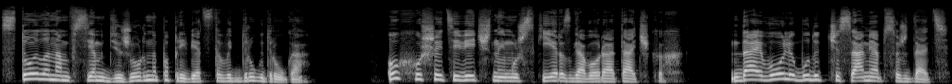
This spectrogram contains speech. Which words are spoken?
Стоило нам всем дежурно поприветствовать друг друга. Ох уж эти вечные мужские разговоры о тачках. Дай волю, будут часами обсуждать.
